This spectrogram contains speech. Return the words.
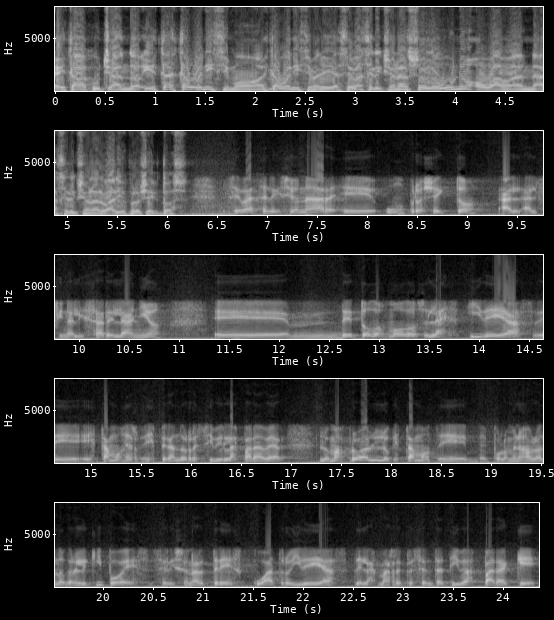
estaba escuchando y está, está buenísimo, está buenísima la idea. ¿Se va a seleccionar solo uno o van a seleccionar varios proyectos? Se va a seleccionar un proyecto al, al finalizar el año eh, de todos modos, las ideas eh, estamos er, esperando recibirlas para ver. Lo más probable, lo que estamos, eh, por lo menos hablando con el equipo, es seleccionar tres, cuatro ideas de las más representativas para que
